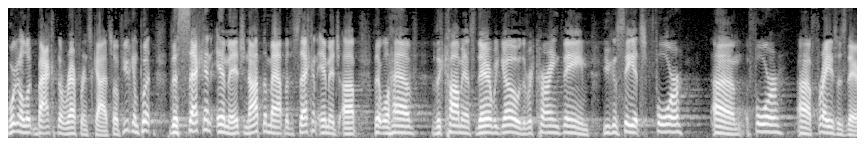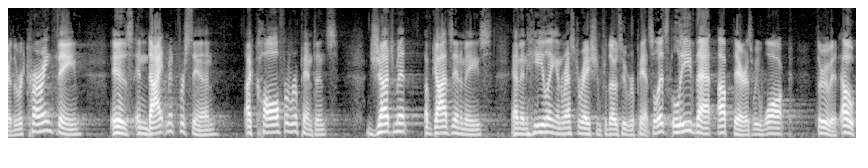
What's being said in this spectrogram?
we're going to look back at the reference guide. So if you can put the second image, not the map, but the second image up that will have the comments, there we go, the recurring theme. You can see it's four, um, four uh, phrases there. The recurring theme is indictment for sin, a call for repentance, judgment of God's enemies, and then healing and restoration for those who repent. So let's leave that up there as we walk through it. Oh,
